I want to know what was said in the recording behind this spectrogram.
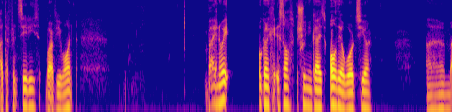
a different series, whatever you want. But anyway, we're gonna kick this off showing you guys all the awards here. Um,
